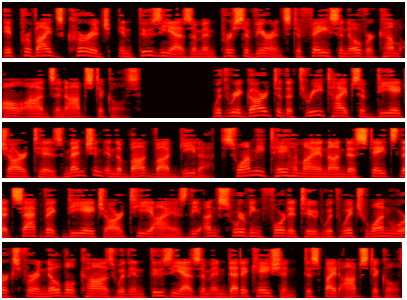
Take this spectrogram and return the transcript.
It provides courage, enthusiasm and perseverance to face and overcome all odds and obstacles. With regard to the three types of dhrtis mentioned in the Bhagavad Gita, Swami Tejomayananda states that sattvic dhrti is the unswerving fortitude with which one works for a noble cause with enthusiasm and dedication, despite obstacles.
